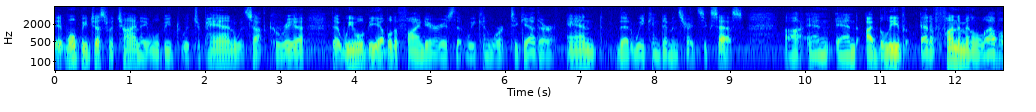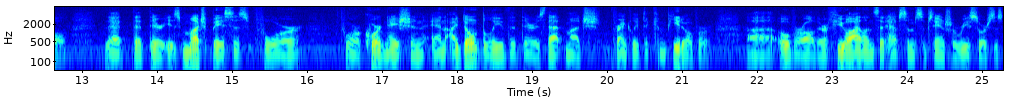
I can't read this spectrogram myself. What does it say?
it won't be just with China, it will be with Japan, with South Korea, that we will be able to find areas that we can work together and that we can demonstrate success. Uh, and, and I believe at a fundamental level that, that there is much basis for for coordination, and I don't believe that there is that much, frankly, to compete over uh, overall. There are a few islands that have some substantial resources,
